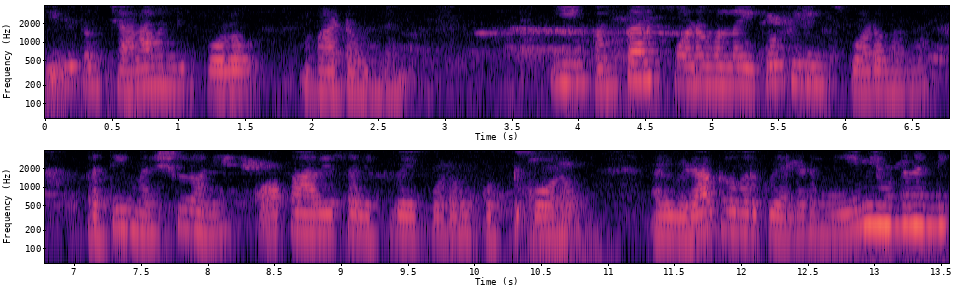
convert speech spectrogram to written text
జీవితం చాలామందికి పోలో బాట అవుతుందండి ఈ పంతాలకు పోవడం వల్ల ఎగో ఫీలింగ్స్ పోవడం వల్ల ప్రతి మనిషిలోని కోప ఆవేశాలు ఎక్కువైపోవడం కొట్టుకోవడం అవి విడాకుల వరకు వెళ్ళడం ఏమీ ఉండదండి.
